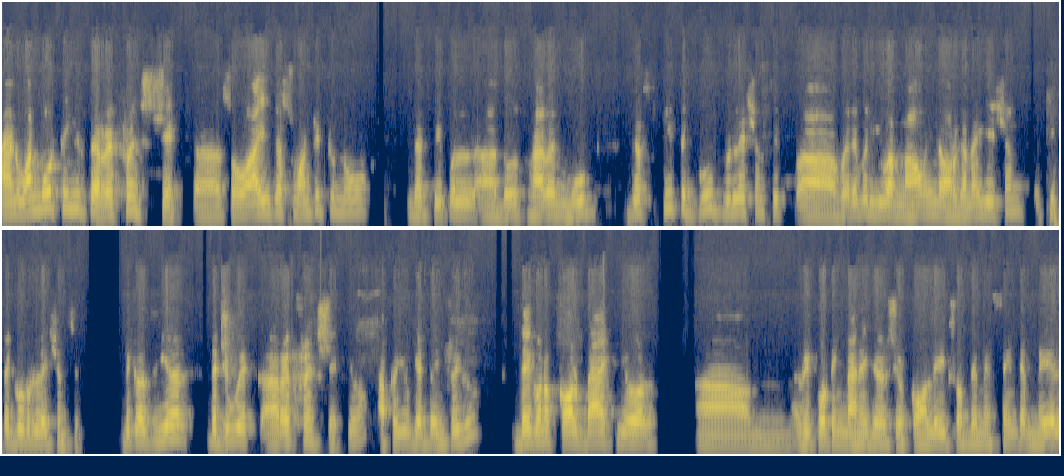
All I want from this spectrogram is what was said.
and one more thing is the reference check uh, so i just wanted to know that people uh, those who haven't moved just keep a good relationship uh, wherever you are now in the organization keep a good relationship because here they yeah. do a, reference check you know after you get the interview they're going to call back your um, reporting managers, your colleagues, or they may send a mail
